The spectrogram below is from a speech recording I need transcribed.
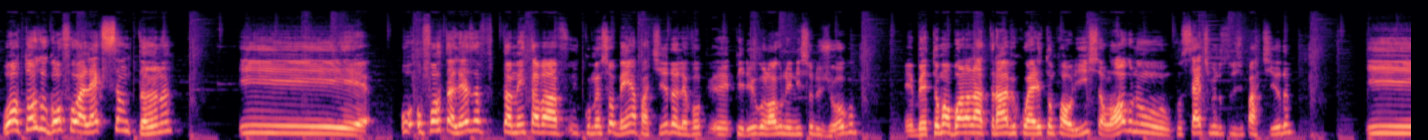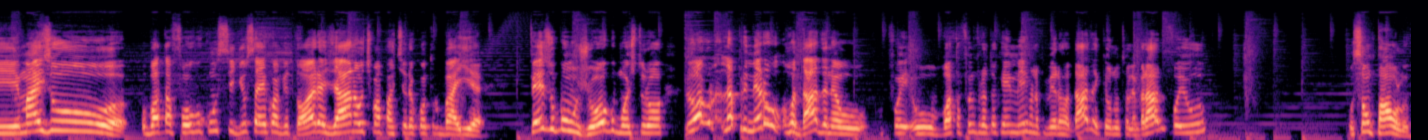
O autor do gol foi o Alex Santana. E o, o Fortaleza também tava, começou bem a partida, levou perigo logo no início do jogo. Meteu uma bola na trave com o Elton Paulista, logo no, com 7 minutos de partida. E Mas o, o Botafogo conseguiu sair com a vitória já na última partida contra o Bahia. Fez um bom jogo, mostrou. Logo na primeira rodada, né? O, foi, o Botafogo enfrentou quem mesmo na primeira rodada, que eu não tô lembrado? Foi o o São Paulo.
